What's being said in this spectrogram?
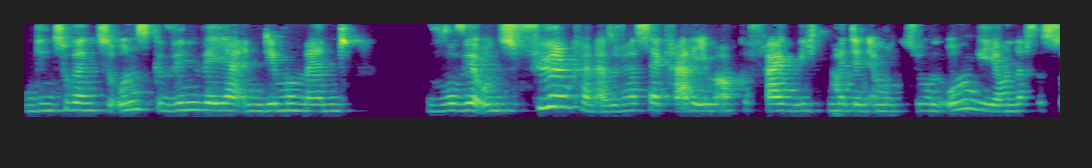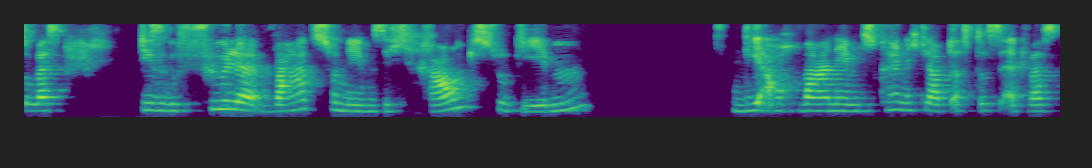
den Zugang zu uns gewinnen wir ja in dem Moment, wo wir uns fühlen können. Also du hast ja gerade eben auch gefragt, wie ich mit den Emotionen umgehe. Und das ist sowas, diese Gefühle wahrzunehmen, sich Raum zu geben, die auch wahrnehmen zu können. Ich glaube, dass das etwas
